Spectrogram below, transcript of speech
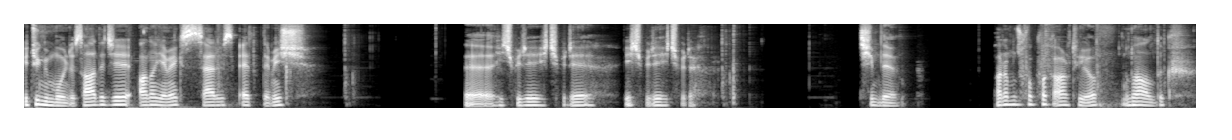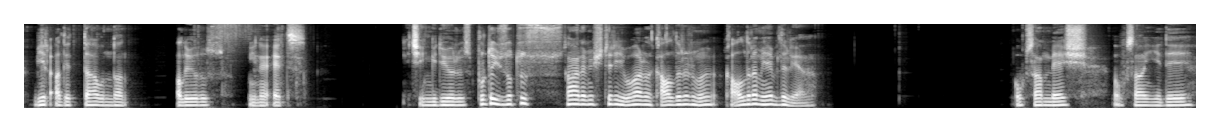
Bütün gün boyunca sadece ana yemek servis et demiş. Ee, hiçbiri, hiçbiri, hiçbiri, hiçbiri. Şimdi paramız ufak ufak artıyor. Bunu aldık. Bir adet daha bundan alıyoruz. Yine et için gidiyoruz. Burada 130 tane müşteriyi bu arada kaldırır mı? Kaldıramayabilir ya. 95, 97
